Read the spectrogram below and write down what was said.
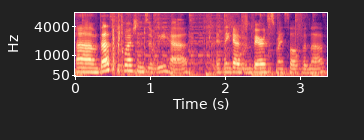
Um, that's the questions that we have. I think I've embarrassed myself enough.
